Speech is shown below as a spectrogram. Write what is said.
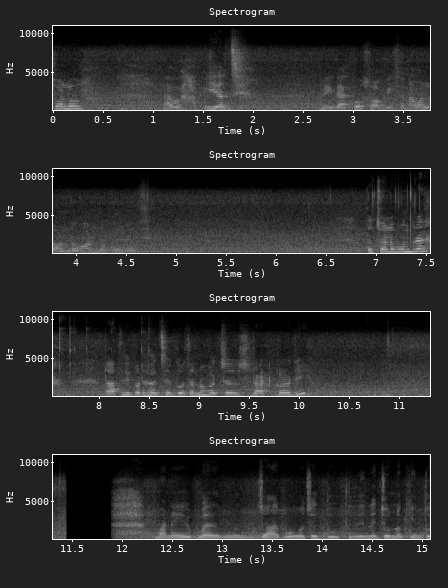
চলো। আবার হাঁপিয়ে যাচ্ছে। এই দেখো, সব বিছানা আমার লন্ডভন্ড হয়ে রয়েছে। তো চলো বন্ধুরা, তাড়াতাড়ি করে হচ্ছে গোছানো হচ্ছে স্টার্ট করে দিই। মানে যাব হচ্ছে দু, তিন দিনের জন্য, কিন্তু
